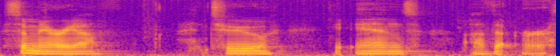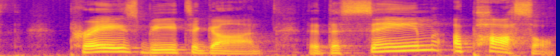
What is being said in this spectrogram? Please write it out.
Samaria, and to the ends of the earth. Praise be to God that the same apostle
